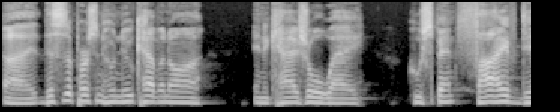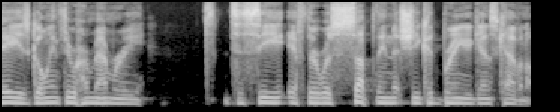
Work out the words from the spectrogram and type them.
Uh, this is a person who knew Kavanaugh in a casual way who spent five days going through her memory t- to see if there was something that she could bring against Kavanaugh.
